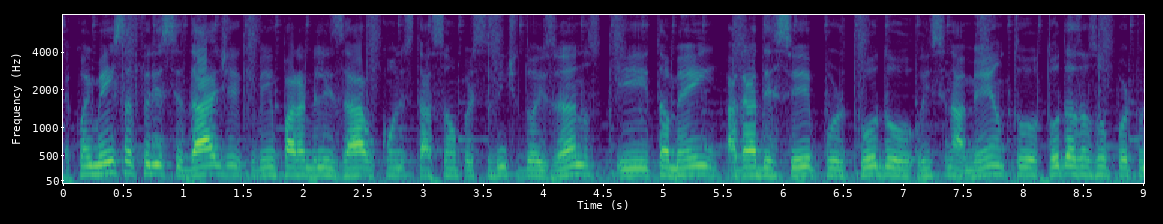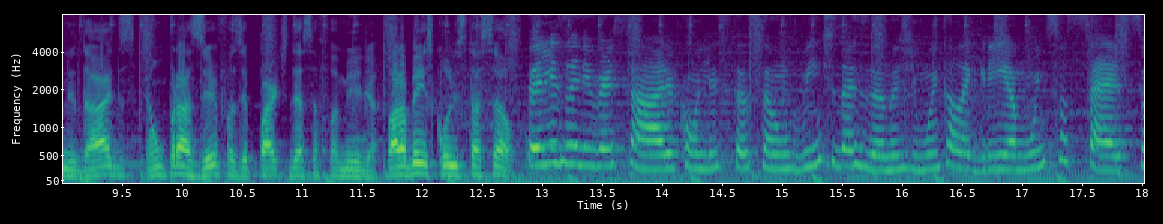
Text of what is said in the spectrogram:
É com imensa felicidade que venho parabenizar o Com Licitação por esses 22 anos e também agradecer por todo o ensinamento, todas as oportunidades. É um prazer fazer parte dessa família. Parabéns Com Licitação! Feliz aniversário com licitação, 22 anos de muita alegria, muito sucesso.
